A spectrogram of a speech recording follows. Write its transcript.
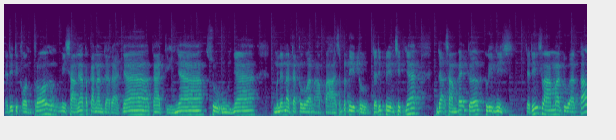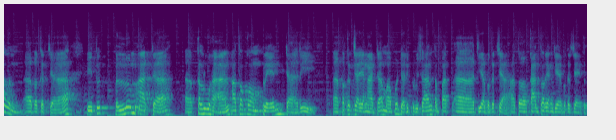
Jadi dikontrol misalnya tekanan darahnya, nadinya, suhunya, kemudian ada keluhan apa, seperti itu. Jadi prinsipnya tidak sampai ke klinis jadi selama dua tahun uh, bekerja itu belum ada uh, keluhan atau komplain dari uh, pekerja yang ada maupun dari perusahaan tempat uh, dia bekerja atau kantor yang dia bekerja itu.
